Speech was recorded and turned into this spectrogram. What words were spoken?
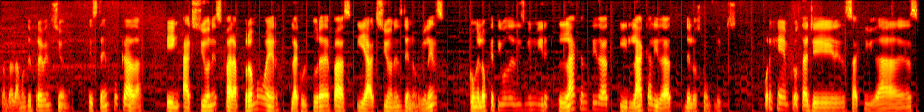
cuando hablamos de prevención, está enfocada en acciones para promover la cultura de paz y acciones de no violencia, con el objetivo de disminuir la cantidad y la calidad de los conflictos. Por ejemplo, talleres, actividades,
